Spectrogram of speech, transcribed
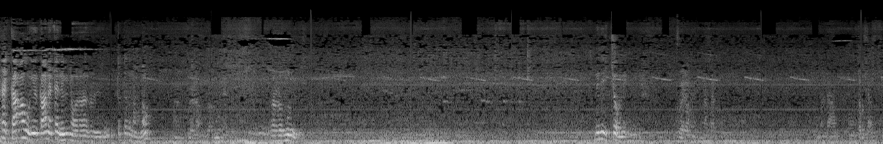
哎，刚二五年刚来在那个鸟了，都都哪弄？老老木。你你叫你。贵了，那啥？我拿，都晓得。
